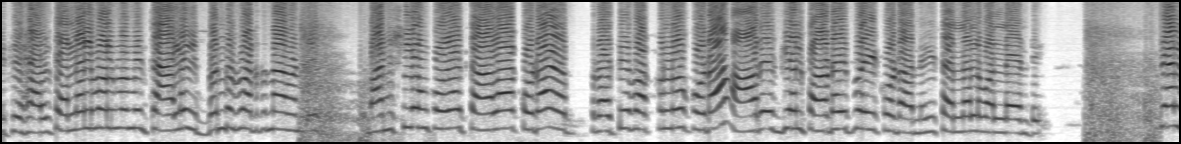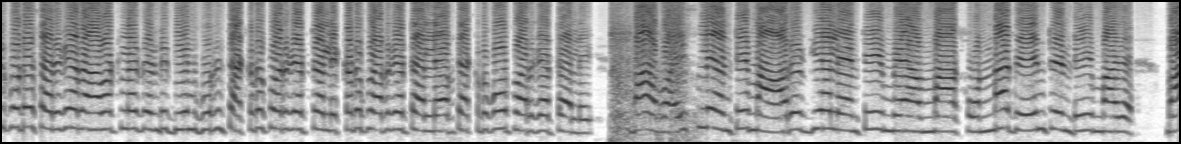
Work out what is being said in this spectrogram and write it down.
ఇటు హెల్త్ ఎల్లల వల్ల మేము చాలా ఇబ్బంది పడుతున్నామండి. మనుషులం కూడా చాలా కూడా ప్రతి ఒక్కరు కూడా ఆరోగ్యాలు పాడైపోయి కూడా ఈ సెల్లల వల్ల అండి. కూడా సరిగా రావట్లేదండి. దీని గురించి అక్కడ పరిగెట్టాలి? ఇక్కడ పరిగెట్టాలి? లేకపోతే ఎక్కడికో పరిగెట్టాలి? మా వయసులు ఏంటి? మా ఆరోగ్యాలు ఏంటి? మాకు ఉన్నది ఏంటండి? మా మా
